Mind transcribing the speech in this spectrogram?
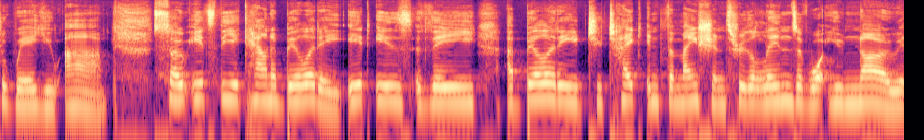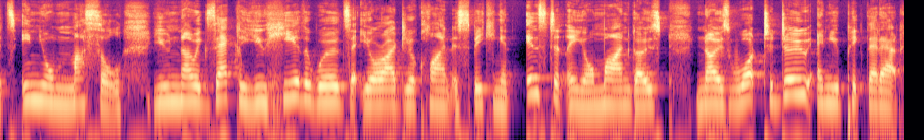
to where you are. So it's the accountability, it is the ability to take information through the lens of what you know. It's in your muscle. You know exactly, you hear the words that your ideal client is speaking, and instantly your mind goes, knows what to do, and you pick that out.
